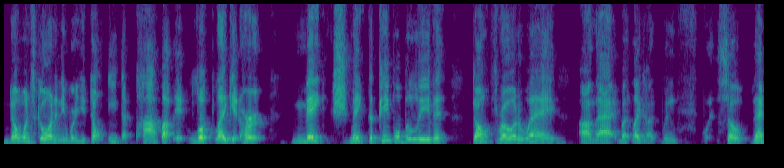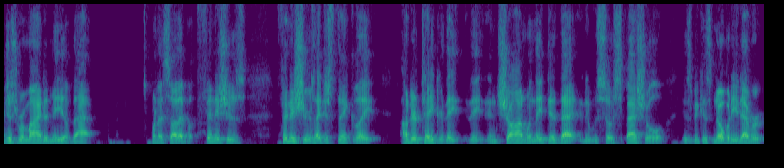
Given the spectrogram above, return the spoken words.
no one's going anywhere. You don't need to pop up. It looked like it hurt. Make make the people believe it. Don't throw it away on that but like uh, when so that just reminded me of that. When i saw that but finishes finishers i just think like Undertaker, they, they and Shawn when they did that, and it was so special, is because nobody had ever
